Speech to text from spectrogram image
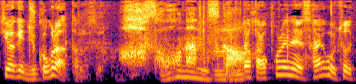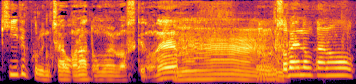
き分け10個ぐらいあったんですよ。あそうなんですか、だからこれね最後ちょっと効いてくるんちゃうかなと思いますけどね。ううん。んその辺のあの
